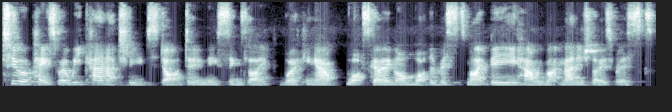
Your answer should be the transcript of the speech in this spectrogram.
to a pace where we can actually start doing these things like working out what's going on, what the risks might be, how we might manage those risks.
